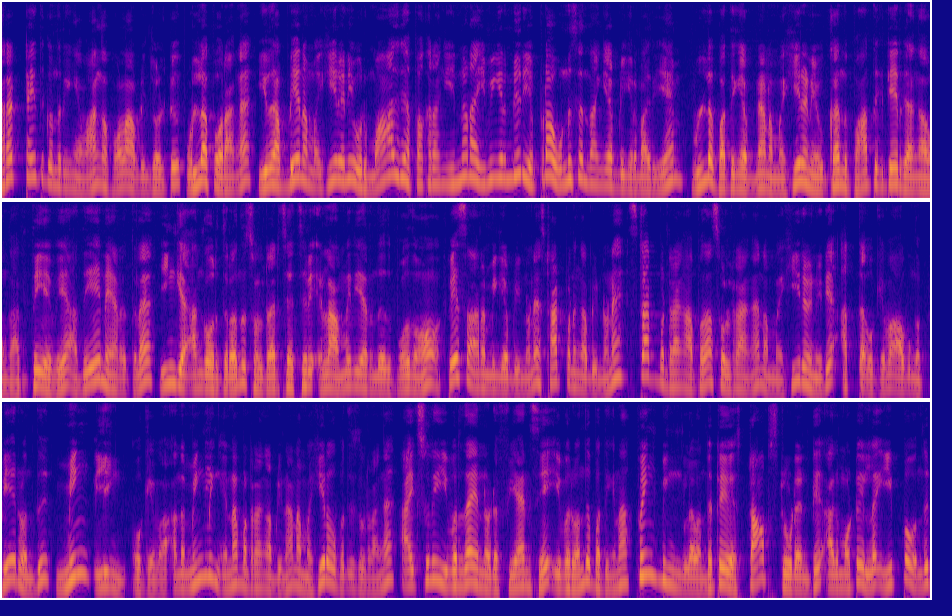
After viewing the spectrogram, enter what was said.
கரெக்ட் டைத்துக்கு வந்துருக்கீங்க வாங்க போலாம் அப்படின்னு சொல்லிட்டு உள்ள போறாங்க. இது அப்படியே நம்ம ஹீரோனி ஒரு மாதிரியா பாக்குறாங்க. என்னடா இவங்க ரெண்டு எப்படி எப்படா ஒன்று சேர்ந்தாங்க அப்படிங்கிற மாதிரியே உள்ள பார்த்தீங்க அப்படின்னா நம்ம ஹீரோனி உட்காந்து பார்த்துக்கிட்டே இருக்காங்க அவங்க அத்தையவே. அதே நேரத்தில் இங்கே அங்கே ஒருத்தர் வந்து சொல்கிறாரு சரி சரி எல்லாம் அமைதியாக இருந்தது போதும். பேச ஆரம்பிங்க அப்படின்னோடனே ஸ்டார்ட் பண்ணுங்க அப்படின்னோடனே ஸ்டார்ட் பண்ணுறாங்க அப்போ தான் சொல்கிறாங்க நம்ம ஹீரோயினுடைய அத்தை ஓகேவா அவங்க பேர் வந்து மிங் லிங் ஓகேவா அந்த மிங் லிங் என்ன பண்ணுறாங்க அப்படின்னா நம்ம ஹீரோவை பற்றி சொல்கிறாங்க ஆக்சுவலி இவர் தான் என்னோட ஃபியான்ஸே இவர் வந்து பார்த்தீங்கன்னா பிங் பிங்கில் வந்துட்டு டாப் ஸ்டூடெண்ட் அது மட்டும் இல்லை இப்போ வந்து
